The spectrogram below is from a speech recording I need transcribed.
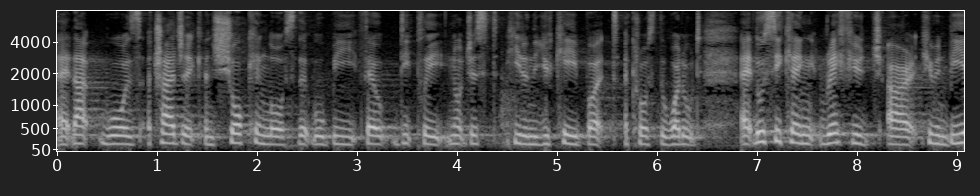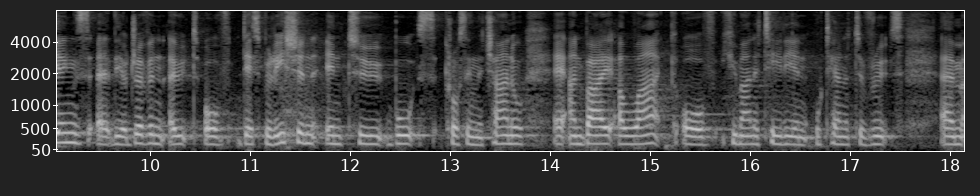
Uh, that was a tragic and shocking loss that will be felt deeply, not just here in the UK, but across the world. Uh, those seeking refuge are human beings. Uh, they are driven out of desperation into boats crossing the Channel uh, and by a lack of humanitarian alternative routes. Um,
